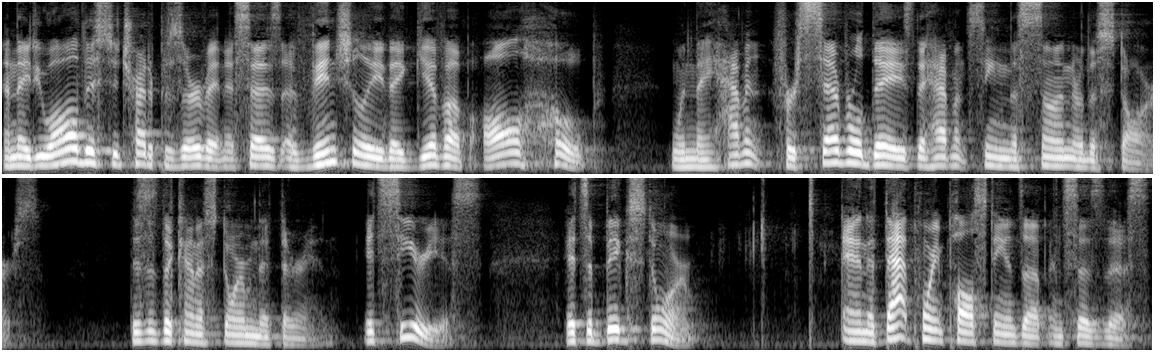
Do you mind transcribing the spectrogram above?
And they do all this to try to preserve it. And it says eventually they give up all hope when they haven't, for several days, they haven't seen the sun or the stars. This is the kind of storm that they're in. It's serious, it's a big storm. And at that point, Paul stands up and says this.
